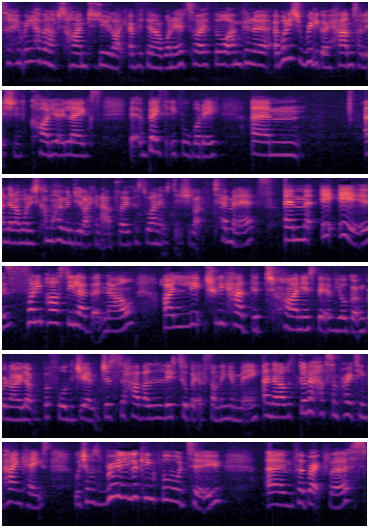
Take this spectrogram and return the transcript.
so I didn't really have enough time to do like everything I wanted. So I thought I'm gonna, I wanted to really go ham. So I literally did cardio legs, basically full body. Um, and then I wanted to come home and do like an ab focused one. It was literally like 10 minutes. Um, it is 20 past 11 now. I literally had the tiniest bit of yogurt and granola before the gym just to have a little bit of something in me. And then I was gonna have some protein pancakes, which I was really looking forward to um, for breakfast.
